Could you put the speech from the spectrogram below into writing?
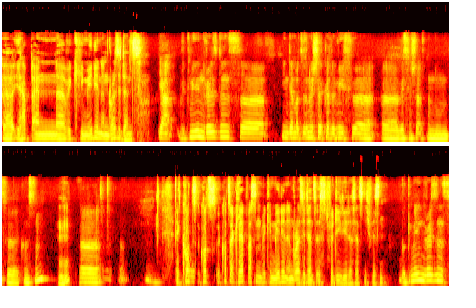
Äh, ihr habt ein äh, Wikimedian in Residence. Ja, Wikimedian in Residence äh, in der Mazedonischen Akademie für Wissenschaften und Kunsten. Mhm. Kurz, kurz, kurz erklärt, was ein Wikimedian in Residence ist, für die, die das jetzt nicht wissen. Wikimedian in Residence,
